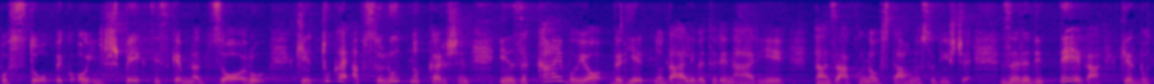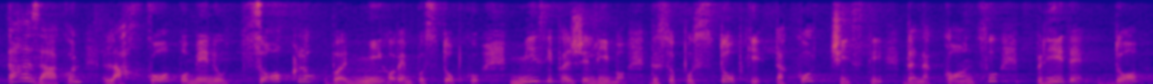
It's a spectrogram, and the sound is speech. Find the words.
postopek o inšpekcijskem nadzoru, ki je tukaj absolutno kršen. In zakaj bojo verjetno dali veterinarji ta zakon na ustavno sodišče? Zaradi tega, ker bo ta zakon lahko pomenil coklo v njihovem postopku. Mi si pa želimo, da so postopki tako čisti, da na koncu pride do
